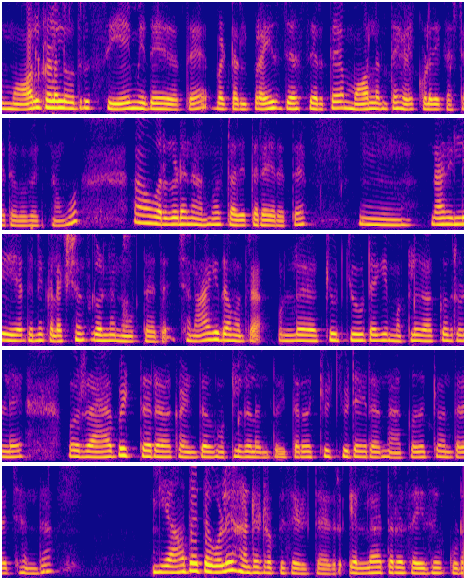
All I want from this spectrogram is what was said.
ಮಾಲ್ಗಳಲ್ಲಿ ಹೋದರೂ ಸೇಮ್ ಇದೇ ಇರುತ್ತೆ ಬಟ್ ಅಲ್ಲಿ ಪ್ರೈಸ್ ಜಾಸ್ತಿ ಇರುತ್ತೆ ಮಾಲ್ ಅಂತ ಹೇಳ್ಕೊಳ್ಳೋದಕ್ಕೆ ಅಷ್ಟೇ ತೊಗೋಬೇಕು ನಾವು. ಆ, ಆಲ್ಮೋಸ್ಟ್ ಅದೇ ಥರ ಇರುತ್ತೆ. ನಾನಿಲ್ಲಿ ಅದನ್ನೇ ಕಲೆಕ್ಷನ್ಸ್ಗಳನ್ನ ನೋಡ್ತಾ ಇದ್ದೆ. ಚೆನ್ನಾಗಿದೆ ಮಾತ್ರ. ಒಳ್ಳೆ ಕ್ಯೂಟ್ ಕ್ಯೂಟಾಗಿ ಮಕ್ಳಿಗೆ ಹಾಕೋದ್ರೊಳ್ಳೆ ರ್ಯಾಬಿಟ್ ಥರ ಕಾಣ್ತವೆ ಮಕ್ಳುಗಳಂತೂ. ಈ ಥರದ ಕ್ಯೂಟ್ ಕ್ಯೂಟಾಗಿರೋದನ್ನ ಹಾಕೋದಕ್ಕೆ ಒಂಥರ ಚೆಂದ. ಯಾವುದೇ ತಗೊಳ್ಳಿ ಹಂಡ್ರೆಡ್ ರುಪೀಸ್ ಹೇಳ್ತಾಯಿದ್ರು ಎಲ್ಲ ಥರ ಸೈಜು ಕೂಡ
